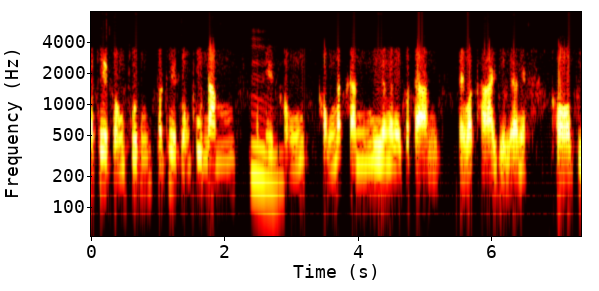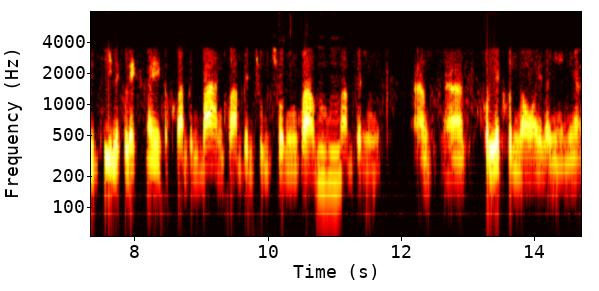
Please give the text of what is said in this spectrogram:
ประเทศของคุณประเทศของผู้นำอืประมเทศของของนักการเมืองอะไรก็ตาม แต่ว่าท้ายสุดแล้วเนี่ย ขอพื้นที่เล็ก ๆ ให้กับความเป็นบ้าน ความเป็นชุมชน ความอือฮึความเป็นอ่าอ่าคนเล็กคนน้อยอะไรอย่างเงี้ย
